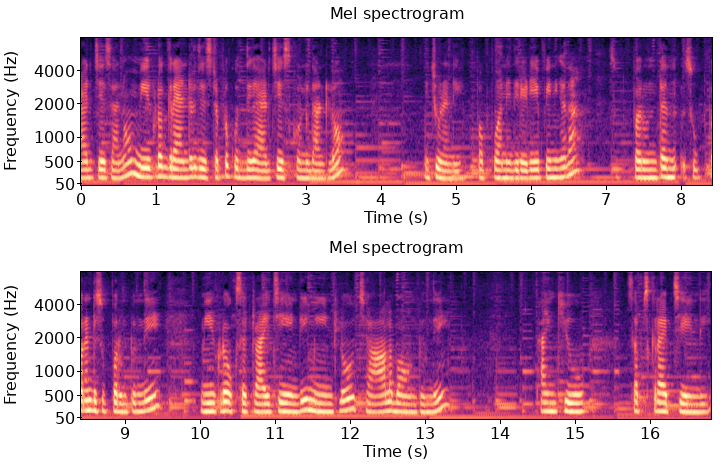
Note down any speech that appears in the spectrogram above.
యాడ్ చేశాను. మీరు కూడా గ్రైండర్ చేసేటప్పుడు కొద్దిగా యాడ్ చేసుకోండి దాంట్లో. చూడండి పప్పు అనేది రెడీ అయిపోయింది కదా. సూపర్ ఉంటుంది సూపర్ అంటే సూపర్ ఉంటుంది. మీరు కూడా ఒకసారి ట్రై చేయండి. మీ ఇంట్లో చాలా బాగుంటుంది. థ్యాంక్ యూ. సబ్స్క్రైబ్ చేయండి.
